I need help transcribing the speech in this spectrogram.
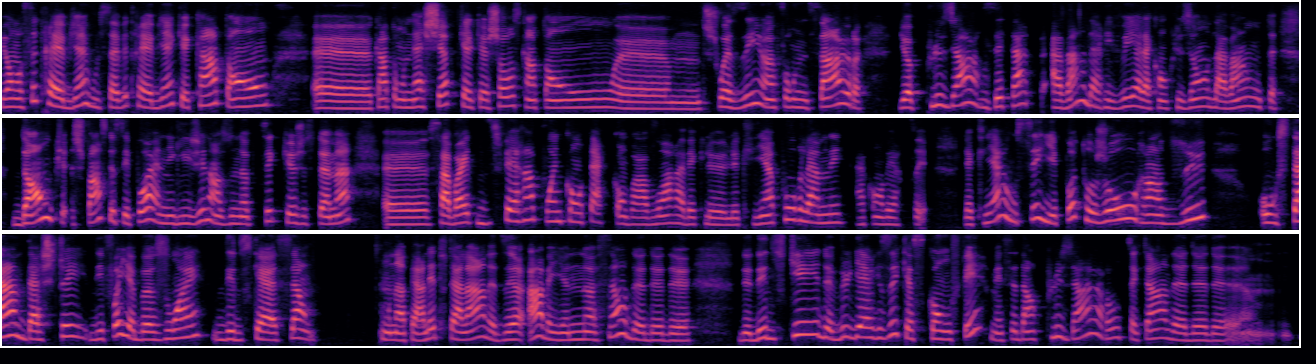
Puis on sait très bien, vous le savez très bien, que quand on, quand on achète quelque chose, quand on choisit un fournisseur, il y a plusieurs étapes avant d'arriver à la conclusion de la vente. Donc, je pense que ce n'est pas à négliger dans une optique que justement, euh, ça va être différents points de contact qu'on va avoir avec le, client pour l'amener à convertir. Le client aussi, il n'est pas toujours rendu au stade d'acheter. Des fois, il a besoin d'éducation. On en parlait tout à l'heure de dire Ah, bien, il y a une notion de de d'éduquer, de vulgariser qu'est-ce qu'on fait, mais c'est dans plusieurs autres secteurs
